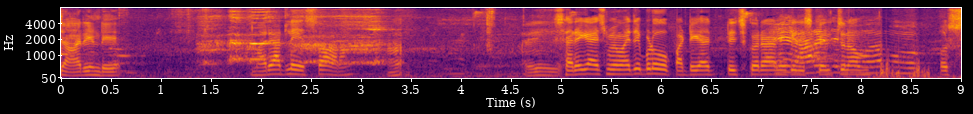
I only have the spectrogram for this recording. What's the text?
జారిండే. మరి అట్లా? అరే సరే గాయస్ మేమైతే ఇప్పుడు పట్టి కట్టించుకోవడానికి తీసుకెళ్తున్నాం. వస్తున్నాం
